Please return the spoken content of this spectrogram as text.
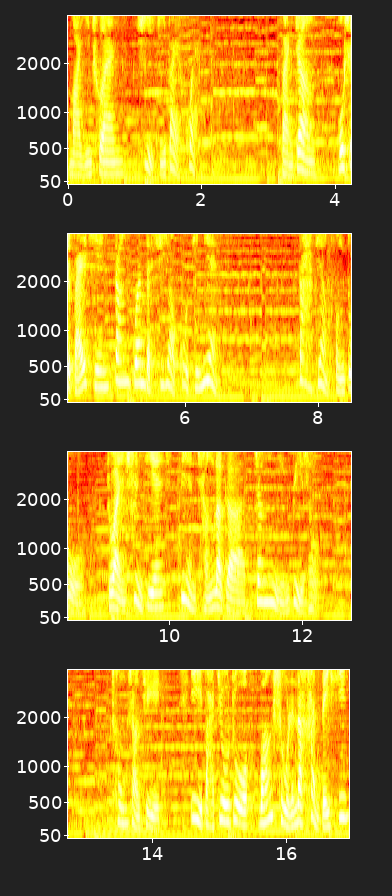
马银川气急败坏。反正不是白天当官的需要顾及面子，大将风度转瞬间变成了个狰狞毕露。冲上去，一把揪住王守仁的汉背心，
